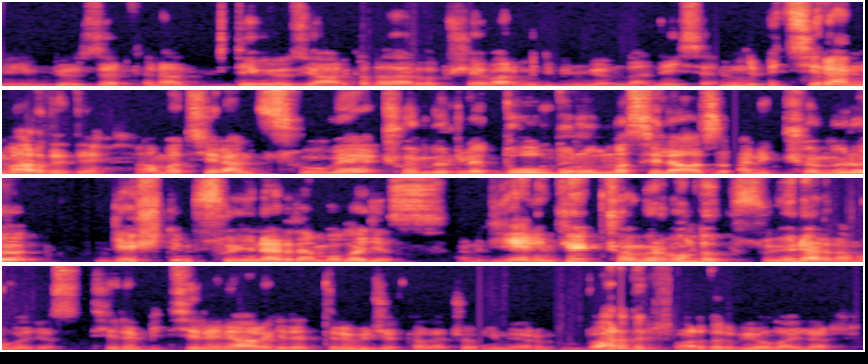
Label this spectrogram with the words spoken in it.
benim gözler fena. Gidemiyoruz ya. Arkalarda bir şey var mıydı bilmiyorum da neyse. Şimdi bir tren var dedi. Ama tren su ve kömürle doldurulması lazım. Hani kömürü geçtim suyu nereden bulacağız? Hani diyelim ki kömür bulduk. Suyu nereden bulacağız? Tire, bir treni hareket ettirebilecek kadar çok bilmiyorum. Vardır. Vardır bir olaylar.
